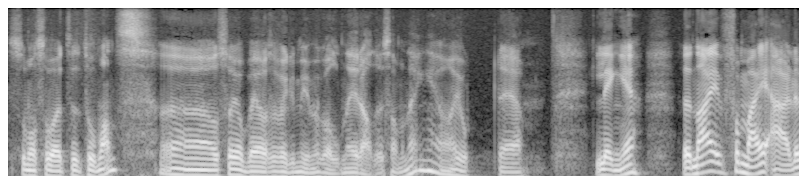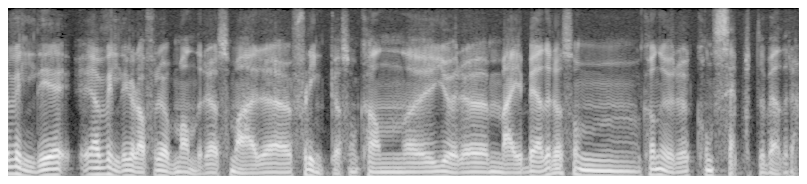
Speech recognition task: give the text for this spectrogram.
som også var et tomanns. Eh, Og så jobber jeg selvfølgelig mye med Golden i radiosammenheng, og har gjort det lenge. Nei, for meg er det veldig Jeg er veldig glad for å jobbe med andre som er eh, flinke, og som kan gjøre meg bedre, og som kan gjøre konseptet bedre.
